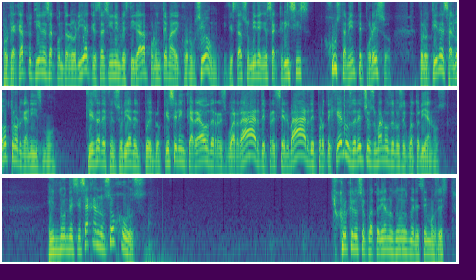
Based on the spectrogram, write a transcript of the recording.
Porque acá tú tienes a Contraloría que está siendo investigada por un tema de corrupción y que está sumida en esa crisis justamente por eso. Pero tienes al otro organismo, que es la Defensoría del Pueblo, que es el encargado de resguardar, de preservar, de proteger los derechos humanos de los ecuatorianos, en donde se sacan los ojos. Yo creo que los ecuatorianos no nos merecemos esto.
